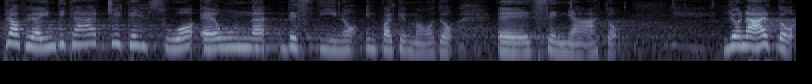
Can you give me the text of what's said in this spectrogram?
proprio a indicarci che il suo è un destino in qualche modo eh, segnato. Leonardo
